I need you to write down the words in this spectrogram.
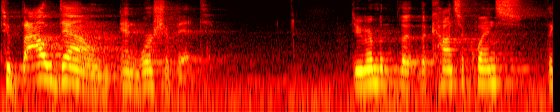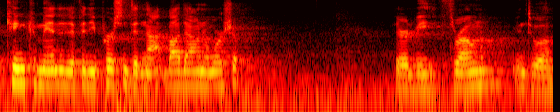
to bow down and worship it. Do you remember the, the consequence the king commanded if any person did not bow down and worship? They would be thrown into a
